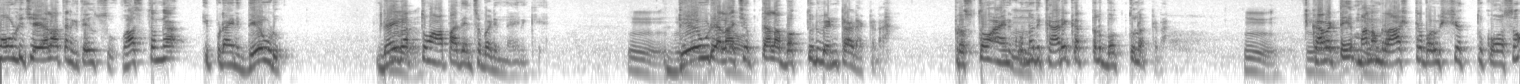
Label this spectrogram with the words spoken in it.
మౌల్డ్ చేయాలో అతనికి తెలుసు. వాస్తవంగా ఇప్పుడు ఆయన దేవుడు. దైవత్వం ఆపాదించబడింది ఆయనకి. దేవుడు ఎలా చెప్తే అలా భక్తుడు వింటాడు అక్కడ. ప్రస్తుతం ఆయనకు ఉన్నది కార్యకర్తలు భక్తులు అక్కడ. కాబట్టి మనం రాష్ట్ర భవిష్యత్తు కోసం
